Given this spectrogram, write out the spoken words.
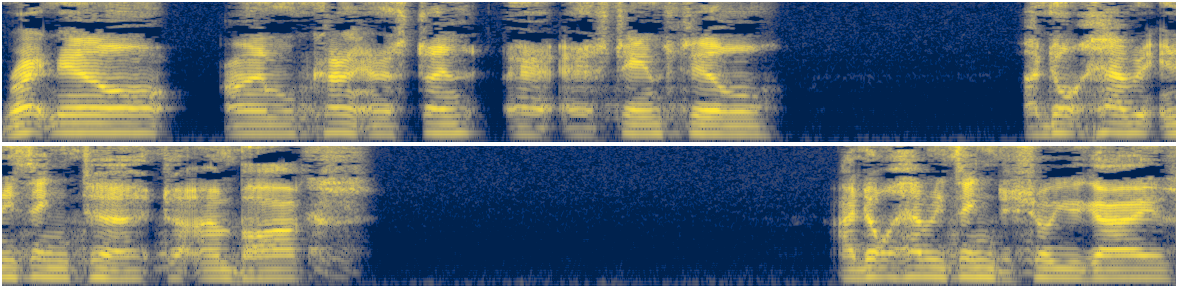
right now, I'm kind of at a stand at a standstill. I don't have anything to to unbox. I don't have anything to show you guys.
